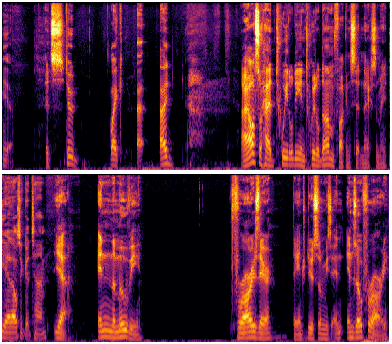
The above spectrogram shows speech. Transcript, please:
Yeah. It's Dude, like I, I I also had Tweedledee and Tweedledum fucking sitting next to me. yeah, that was a good time. Yeah. In the movie, Ferrari's there. They introduce him. He's En- Enzo Ferrari,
